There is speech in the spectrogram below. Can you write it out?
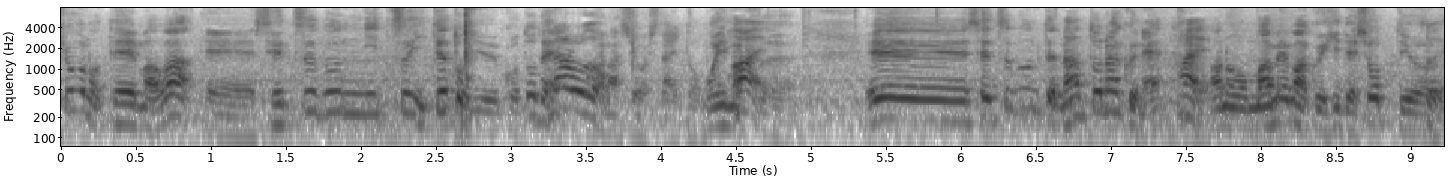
今日のテーマは、えー節分についてということでお話をしたいと思います。はい。えー節分ってなんとなくね、はい。あの豆まく日でしょっていうね。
